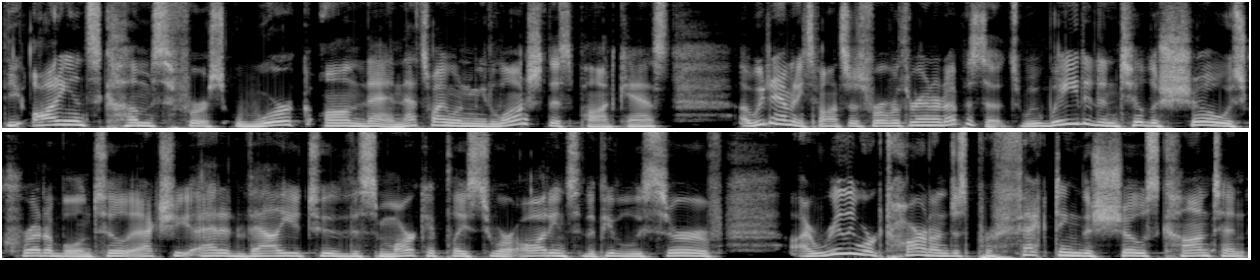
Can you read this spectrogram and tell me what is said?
the audience comes first. Work on that. And that's why when we launched this podcast, uh, we didn't have any sponsors for over 300 episodes. We waited until the show was credible, until it actually added value to this marketplace, to our audience, to the people we serve. I really worked hard on just perfecting the show's content,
